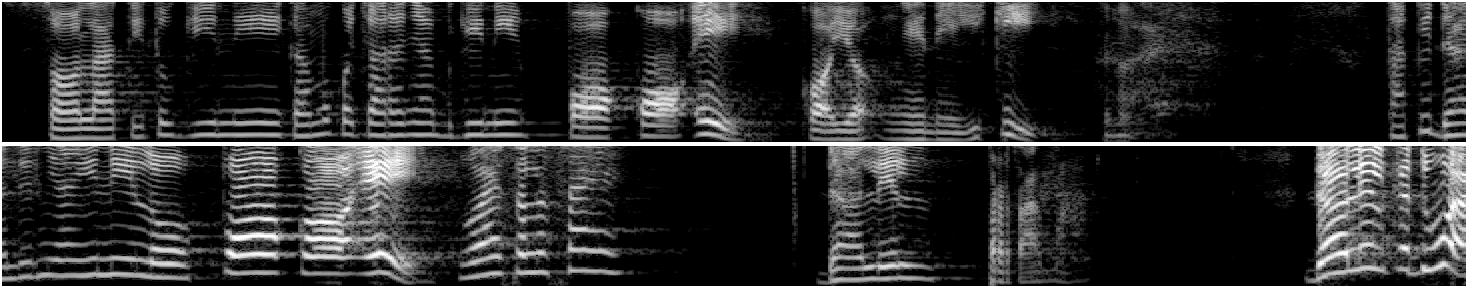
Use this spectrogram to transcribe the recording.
sholat itu gini, kamu kok caranya begini? Pokoke koyok ngene iki. Tapi dalilnya ini loh, pokoke. Wah selesai. Dalil pertama. Dalil kedua,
